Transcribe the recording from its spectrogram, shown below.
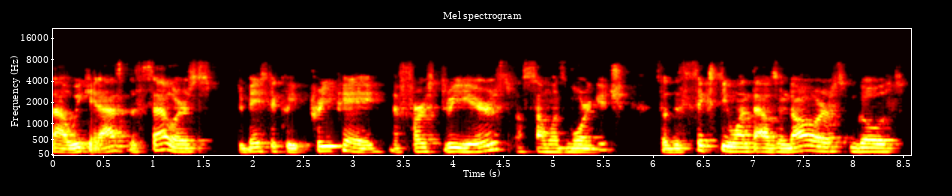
Now we could ask the sellers to basically prepay the first three years of someone's mortgage. So the $61,000 goes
